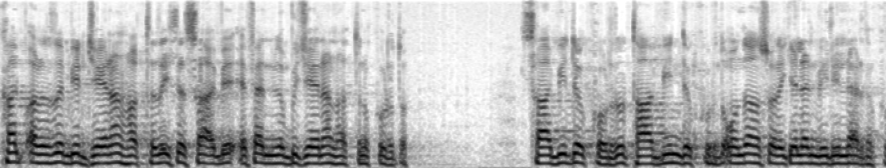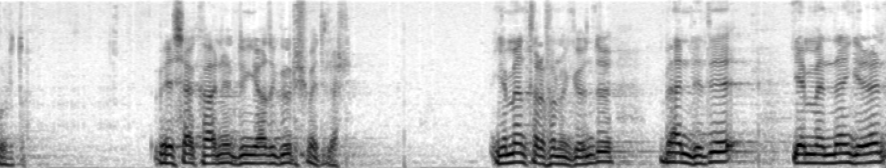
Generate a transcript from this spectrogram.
kalp arasında bir ceyran hattıdır. İşte sahibi efendimiz bu ceyran hattını kurdu. Sahabi de kurdu, tabiin de kurdu. Ondan sonra gelen veliler de kurdu. Veysel Karni dünyada görüşmediler. Yemen tarafına göndü. Ben dedi Yemen'den gelen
